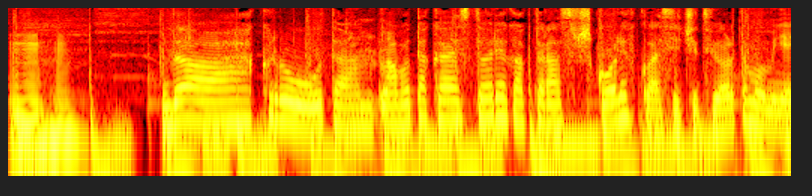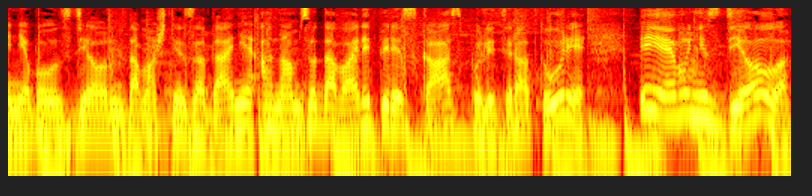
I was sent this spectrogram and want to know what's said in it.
Мгм. Да, круто. А вот такая история. Как-то раз в школе в классе четвертом у меня не было сделано домашнее задание, а нам задавали пересказ по литературе, и я его не сделала.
